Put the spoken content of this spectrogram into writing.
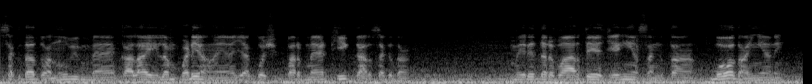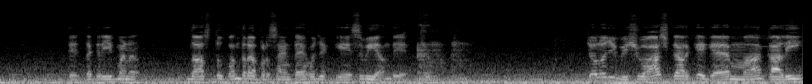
ਸਕਦਾ ਤੁਹਾਨੂੰ ਵੀ ਮੈਂ ਕਾਲਾ ਇਲਮ ਪੜਿਆ ਹੋਇਆ ਜਾਂ ਕੁਝ ਪਰ ਮੈਂ ਠੀਕ ਕਰ ਸਕਦਾ। ਮੇਰੇ ਦਰਬਾਰ ਤੇ ਅਜਿਹੀਆਂ ਸੰਗਤਾਂ ਬਹੁਤ ਆਈਆਂ ਨੇ ਤੇ ਤਕਰੀਬਨ 10 ਤੋਂ 15% ਇਹੋ ਜਿਹੇ ਕੇਸ ਵੀ ਆਉਂਦੇ ਆ। ਚਲੋ ਜੀ, ਵਿਸ਼ਵਾਸ ਕਰਕੇ ਗਏ ਮਾਂ ਕਾਲੀ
